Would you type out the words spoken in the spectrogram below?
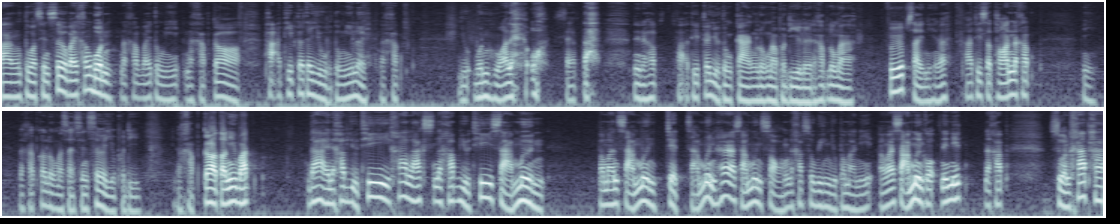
วางตัวเซ็นเซอร์ไว้ข้างบนนะครับ ไว้ตรงนี้นะครับ ก็พระอาทิตย์ก็จะอยู่ตรงนี้เลยนะครับ อยู่บนหัวเลยโอ้ บตานี่นะครับพระอาทิตย์ก็อยู่ตรงกลางลงมาพอดีเลยนะครับ ลงมาฟืบใส่นี่เห็นไหมพระอาทิตย์สะท้อนนะครับนี่นะครับก็ลงมาใส่เซ็นเซอร์อยู่พอดีนะครับ ก็ตอนนี้วัดได้นะครับอยู่ที่ค่าลักซ์นะครับอยู่ที่ 30,000 ประมาณ 37,000 35,000 32,000นะครับสวิงอยู่ประมาณนี้เอาไว้30,000กว่านิดๆนะครับ ส่วนค่าพา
